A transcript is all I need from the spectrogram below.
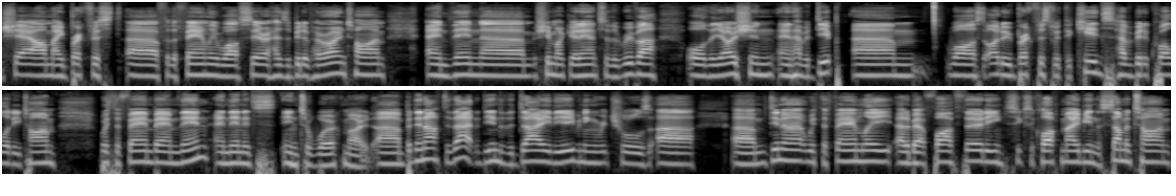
shower, make breakfast uh, for the family while Sarah has a bit of her own time. And then um, she might go down to the river or the ocean and have a dip. Um, whilst I do breakfast with the kids, have a bit of quality time with the fam bam then, and then it's into work mode. Uh, but then after that, at the end of the day, the evening rituals are um, dinner with the family at about 5.30, 6 o'clock maybe in the summertime.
